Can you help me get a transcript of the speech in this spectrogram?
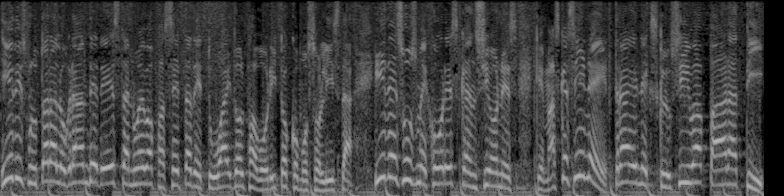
y disfrutar a lo grande de esta nueva faceta de tu idol favorito como solista y de sus mejores canciones, que más que cine, traen exclusiva para ti.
